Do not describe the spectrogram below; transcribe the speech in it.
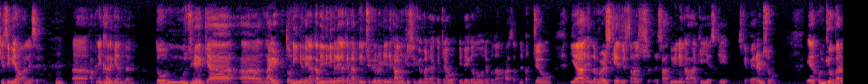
किसी भी हवाले से आ, अपने घर के अंदर तो मुझे क्या राइट तो नहीं मिलेगा कभी भी नहीं मिलेगा कि मैं अपनी इनसिक्योरिटी निकालूं किसी के ऊपर जाके चाहे वो अपनी बेगम हो चाहे खुदा खास अपने बच्चे हों या इन द वर्स्ट केस जिस तरह साधवी ने कहा कि ये इसकी इसके पेरेंट्स हो, या उनके ऊपर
